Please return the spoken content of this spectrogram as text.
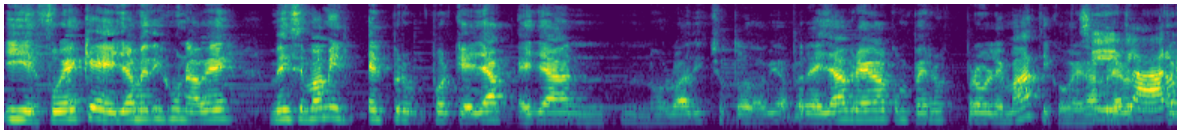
Y fue que ella me dijo una vez, me dice, mami, el pro-" porque ella, ella no lo ha dicho todavía, pero ella brega con perros problemáticos, ¿verdad? Sí, claro.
